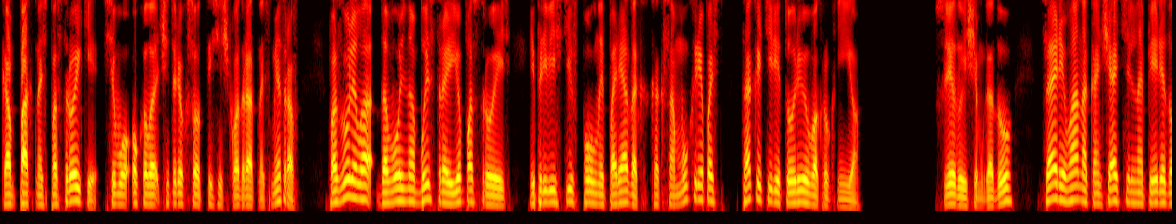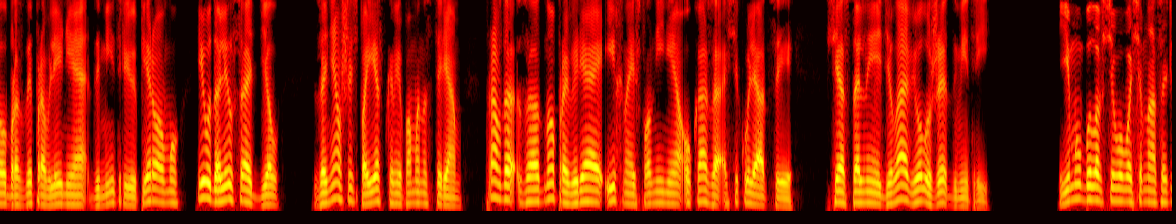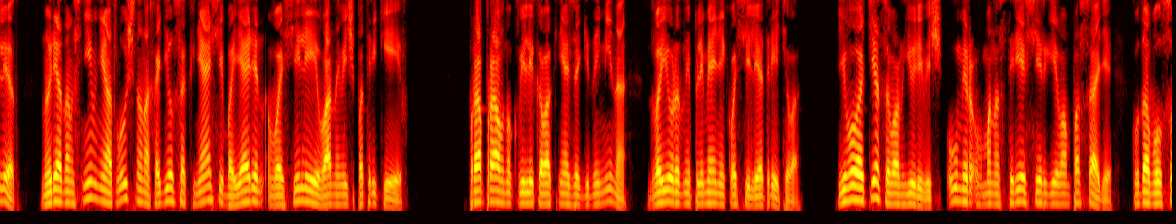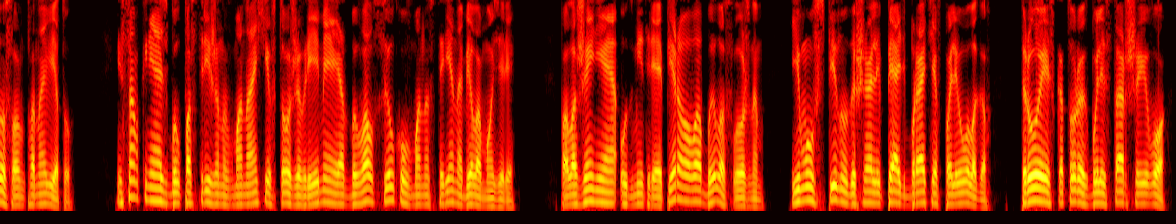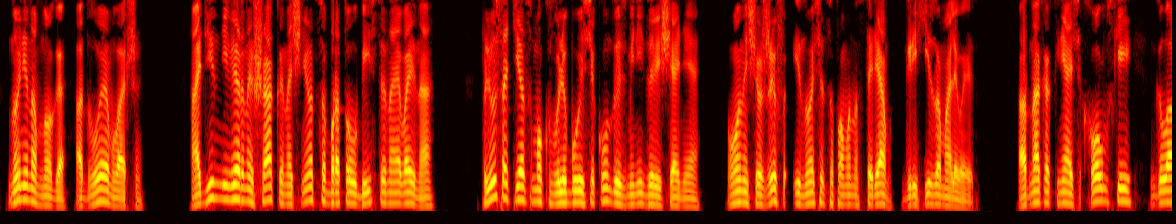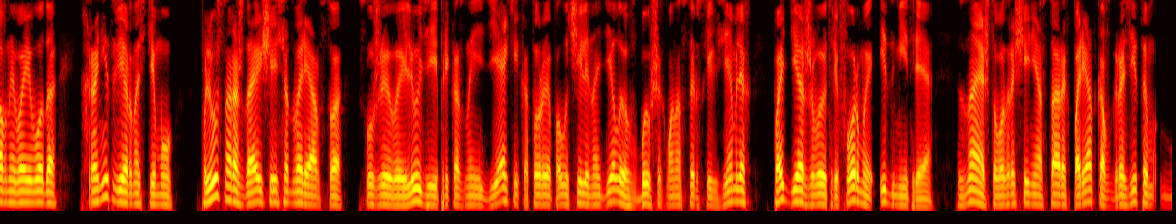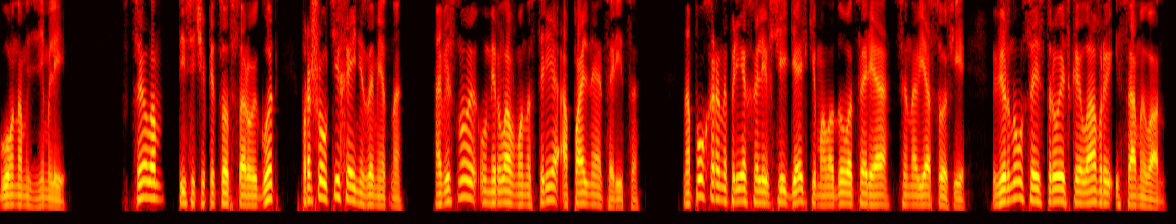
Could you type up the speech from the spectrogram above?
Компактность постройки, всего около 400 тысяч квадратных метров, позволила довольно быстро ее построить и привести в полный порядок как саму крепость, так и территорию вокруг нее. В следующем году царь Иван окончательно передал бразды правления Дмитрию I и удалился от дел, занявшись поездками по монастырям, правда, заодно проверяя их на исполнение указа о секуляции. Все остальные дела вел уже Дмитрий. Ему было всего 18 лет, но рядом с ним неотлучно находился князь и боярин Василий Иванович Патрикеев, праправнук великого князя Гедемина, двоюродный племянник Василия III. Его отец Иван Юрьевич умер в монастыре в Сергиевом Посаде, куда был сослан по навету. И сам князь был пострижен в монахи в то же время и отбывал ссылку в монастыре на Белом озере. Положение у Дмитрия I было сложным. Ему в спину дышали пять братьев-палеологов, трое из которых были старше его, но не намного, а двое младше. Один неверный шаг, и начнется братоубийственная война. Плюс отец мог в любую секунду изменить завещание. Он еще жив и носится по монастырям, грехи замаливает. Однако князь Холмский, главный воевода, хранит верность ему, плюс нарождающееся дворянство, служивые люди и приказные дьяки, которые получили наделы в бывших монастырских землях, поддерживают реформы и Дмитрия, зная, что возвращение старых порядков грозит им гоном с земли. В целом, 1502 год прошел тихо и незаметно, а весной умерла в монастыре опальная царица. На похороны приехали все дядьки молодого царя, сыновья Софьи, вернулся из Троицкой лавры и сам Иван.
